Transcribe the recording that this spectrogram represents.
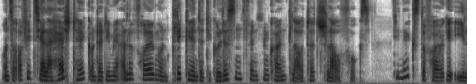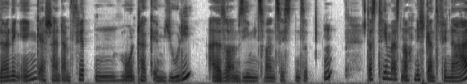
Unser offizieller Hashtag, unter dem ihr alle Folgen und Blicke hinter die Kulissen finden könnt, lautet Schlaufuchs. Die nächste Folge eLearning Inc. erscheint am vierten Montag im Juli, also am 27.07. Das Thema ist noch nicht ganz final,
